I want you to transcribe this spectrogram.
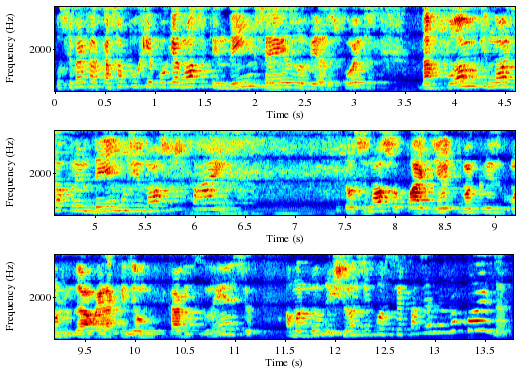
Você vai fracassar por quê? Porque a nossa tendência é resolver as coisas da forma que nós aprendemos de nossos pais. Então, se o nosso pai, diante de uma crise conjugal, era aquele homem que ficava em silêncio, há uma grande chance de você fazer a mesma coisa.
